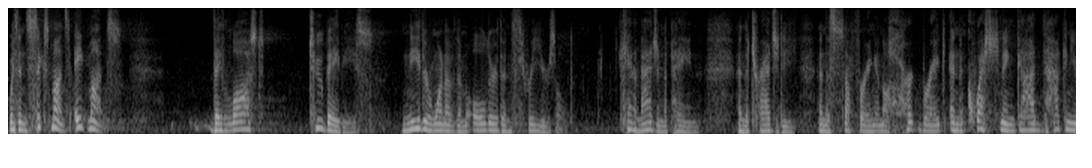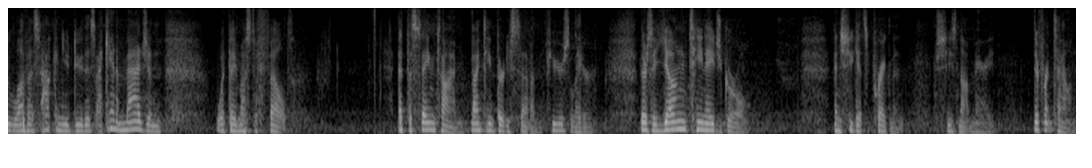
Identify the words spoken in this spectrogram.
Within six months, eight months, they lost two babies, neither one of them older than three years old. I can't imagine the pain and the tragedy and the suffering and the heartbreak and the questioning God, how can you love us? How can you do this? I can't imagine what they must have felt. At the same time, 1937, a few years later, there's a young teenage girl and she gets pregnant. She's not married. Different town.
